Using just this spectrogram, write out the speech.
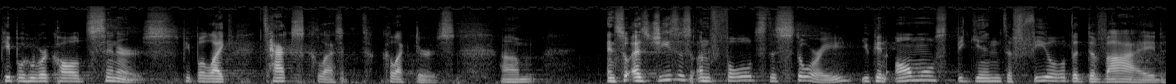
People who were called sinners, people like tax collectors. Um, and so, as Jesus unfolds the story, you can almost begin to feel the divide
